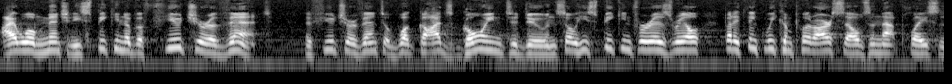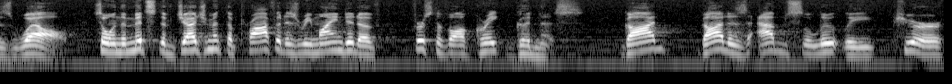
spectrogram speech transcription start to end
I will mention. He's speaking of a future event, a future event of what God's going to do. And so he's speaking for Israel, but I think we can put ourselves in that place as well. So, in the midst of judgment, the prophet is reminded of, first of all, great goodness. God, God is absolutely pure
